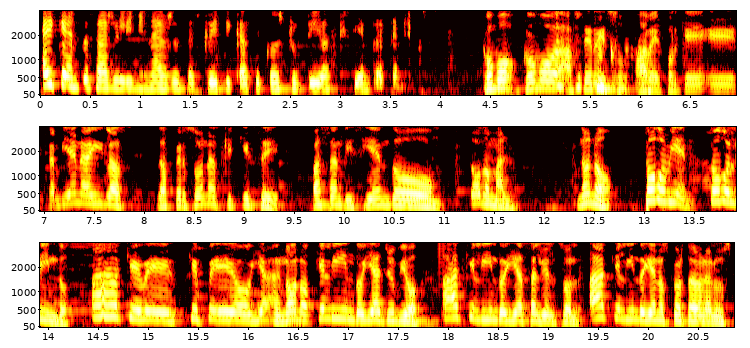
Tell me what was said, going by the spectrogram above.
hay que empezar a eliminar esas críticas deconstructivas que siempre tenemos. ¿Cómo, cómo hacer eso? A ver, porque eh, también hay las, las personas que, qué sé, pasan diciendo... Todo malo. No, no, todo bien, todo lindo. Ah, qué ves, qué feo, ya, no, no, qué lindo, ya llovió. Ah, qué lindo, ya salió el sol. Ah, qué lindo, ya nos cortaron la luz.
